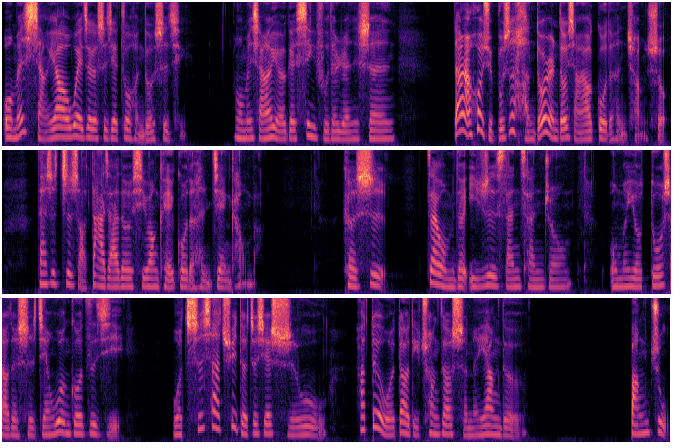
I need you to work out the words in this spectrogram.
我们想要为这个世界做很多事情，我们想要有一个幸福的人生。当然，或许不是很多人都想要过得很长寿，但是至少大家都希望可以过得很健康吧。可是，在我们的一日三餐中，我们有多少的时间问过自己：我吃下去的这些食物，它对我到底创造什么样的帮助，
